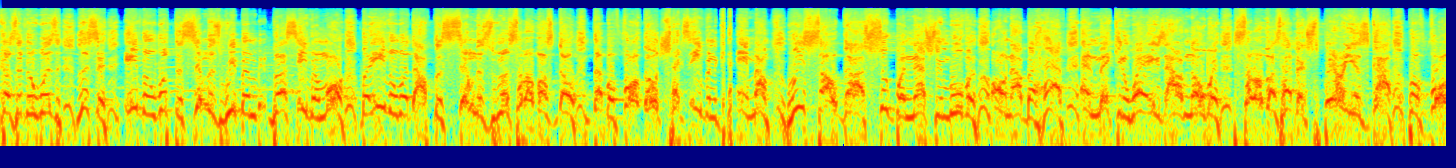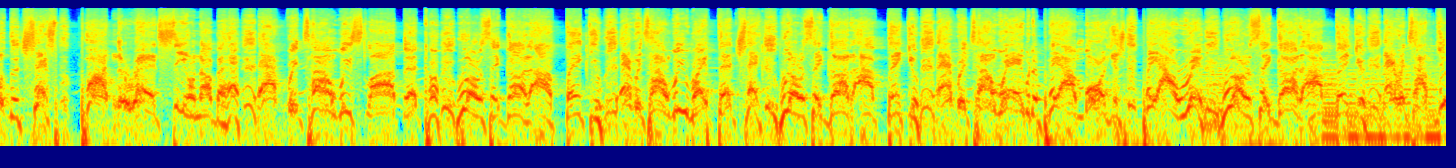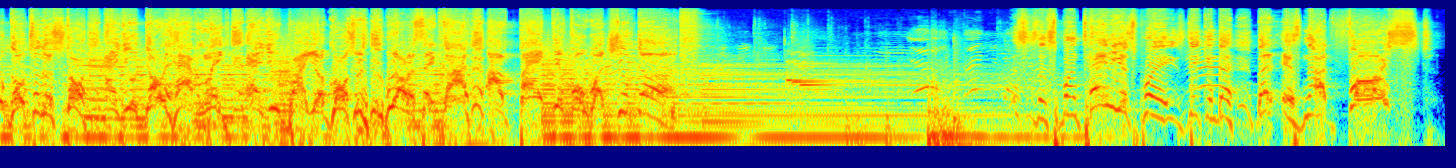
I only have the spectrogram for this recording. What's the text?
because if it was, listen, even with the stimulus, we've been blessed even more. But even without the stimulus, some of us know that before those checks even came out, we saw God supernaturally moving on our behalf and making ways out of nowhere. Some of us have experienced God before the checks parting the Red Sea on our behalf. Every time we slide that car, we always say, God, I thank you. Every time we write that check, we always say, God, I thank you. Every time we're able to pay our mortgage, pay our rent, we to say, God, I thank you. Every time you go to the store and you don't have link and you buy your groceries, we ought to say, God, I thank you for what you've done. This is a spontaneous praise, Deacon, that, that is not forced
